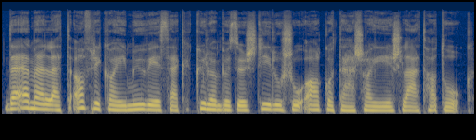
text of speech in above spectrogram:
de emellett afrikai művészek különböző stílusú alkotásai is láthatók.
